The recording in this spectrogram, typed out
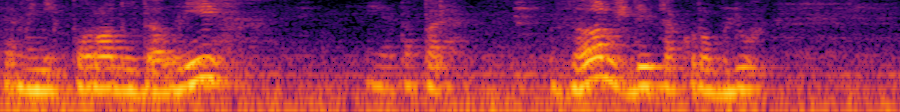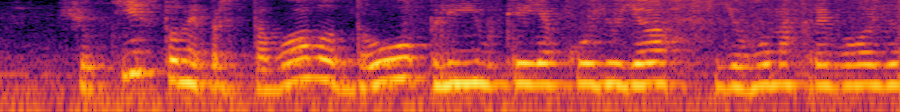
Це мені пораду дали. Я тепер завжди так роблю, щоб тісто не приставало до плівки, якою я його накриваю.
